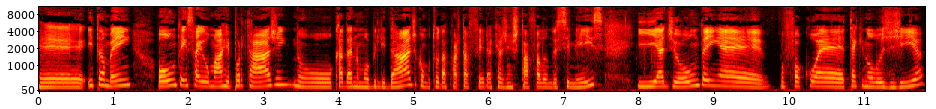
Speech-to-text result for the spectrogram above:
É, e também ontem saiu uma reportagem no Caderno Mobilidade, como toda quarta-feira que a gente está falando esse mês. E a de ontem é. O foco é tecnologia,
